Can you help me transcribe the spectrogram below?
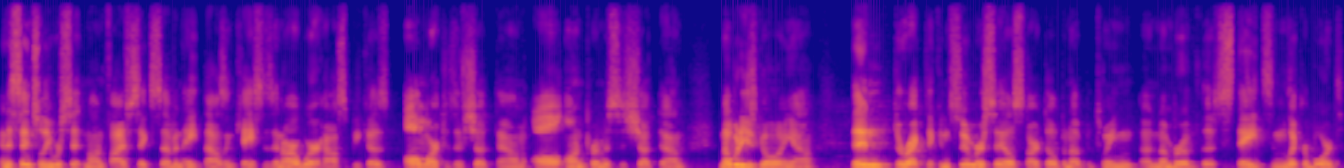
and essentially, we're sitting on five, six, seven, eight thousand cases in our warehouse because all markets have shut down, all on premises shut down, nobody's going out. Then direct to consumer sales start to open up between a number of the states and liquor boards.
